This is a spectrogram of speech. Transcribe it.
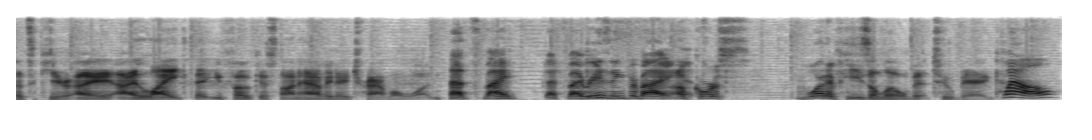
That's cute. I, I like that you focused on having a travel one. That's my that's my reasoning for buying Of it. course, what if he's a little bit too big? Well,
